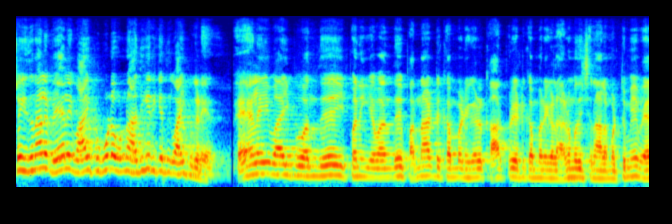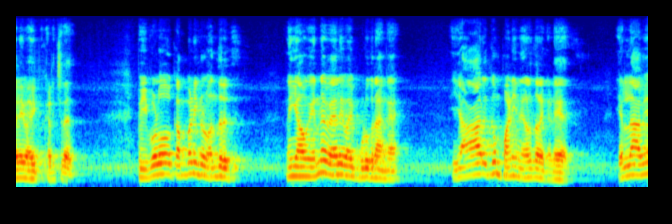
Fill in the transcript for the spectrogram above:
ஸோ இதனால் வேலை வாய்ப்பு கூட ஒன்றும் அதிகரிக்கிறதுக்கு வாய்ப்பு கிடையாது. வேலை வாய்ப்பு வந்து இப்போ நீங்கள் வந்து பன்னாட்டு கம்பெனிகள் கார்ப்பரேட் கம்பெனிகளை அனுமதிச்சனால மட்டுமே வேலை வாய்ப்பு கிடைச்சிடாது. இப்போ இவ்வளோ கம்பெனிகள் வந்திருக்கு. நீங்கள் அவங்க என்ன வேலை வாய்ப்பு கொடுக்குறாங்க? யாருக்கும் பணி நிரந்தரம் கிடையாது. எல்லாமே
